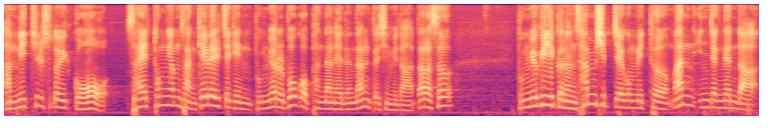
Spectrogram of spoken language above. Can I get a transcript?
안 미칠 수도 있고 사회통념상 개별적인 분묘를 보고 판단해야 된다는 뜻입니다. 따라서 분묘기지권은 30제곱미터만 인정된다.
